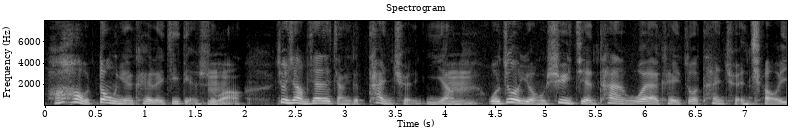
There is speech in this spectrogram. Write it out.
好好动也可以累积点数啊。就像我们现在在讲一个碳权一样，我做永续减碳，我未来可以做碳权交易。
